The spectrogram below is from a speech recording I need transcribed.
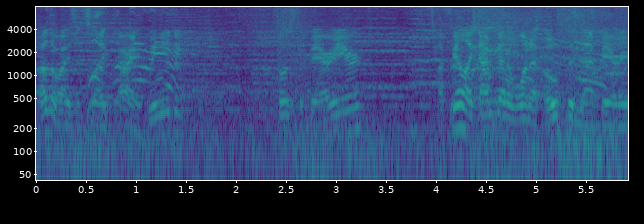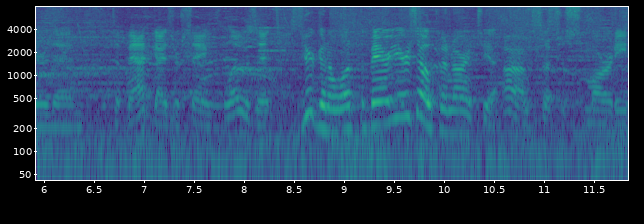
But otherwise, it's like, all right, we need to close the barrier. I feel like I'm gonna want to open that barrier then. If the bad guys are saying close it, you're gonna want the barriers open, aren't you? Oh, I'm such a smarty.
